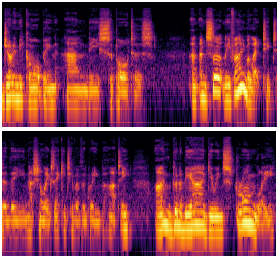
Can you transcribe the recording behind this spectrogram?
Jeremy Corbyn and his supporters. And, and certainly, if I'm elected to the national executive of the Green Party, I'm going to be arguing strongly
